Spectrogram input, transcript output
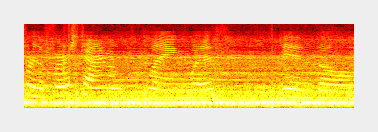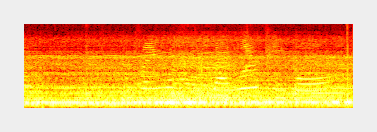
for the first time, I'm playing with in the. I'm playing with regular people.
